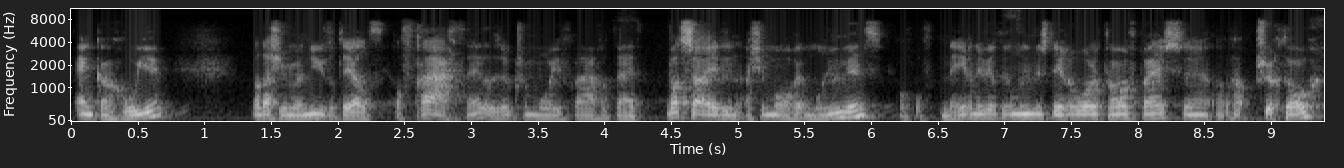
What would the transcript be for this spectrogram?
En kan groeien. Want als je me nu vertelt of vraagt, hè, dat is ook zo'n mooie vraag altijd. Wat zou je doen als je morgen een miljoen wint? Of, of 49 miljoen is tegenwoordig de hoofdprijs, uh, op zucht hoog.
